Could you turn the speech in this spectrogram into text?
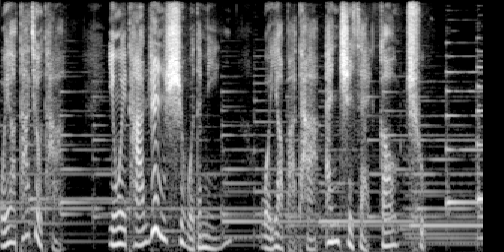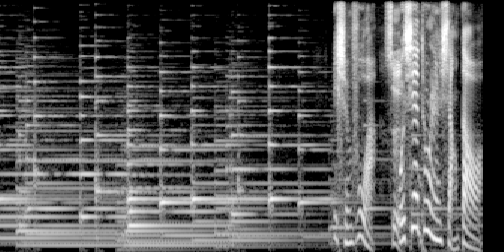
我要搭救他；因为他认识我的名，我要把他安置在高处。哎，神父啊，我现在突然想到啊，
